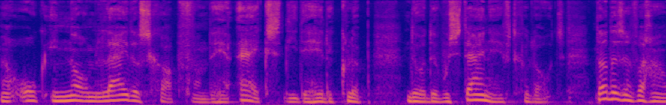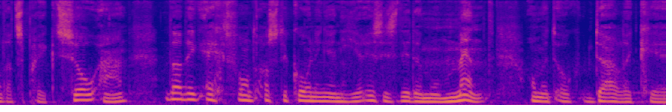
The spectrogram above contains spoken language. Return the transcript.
maar ook enorm leiderschap van de heer Eyks... die de hele club door de woestijn heeft geloodst. Dat is een verhaal dat spreekt zo aan... dat ik echt vond, als de koningin hier is... is dit een moment om het ook duidelijk uh,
